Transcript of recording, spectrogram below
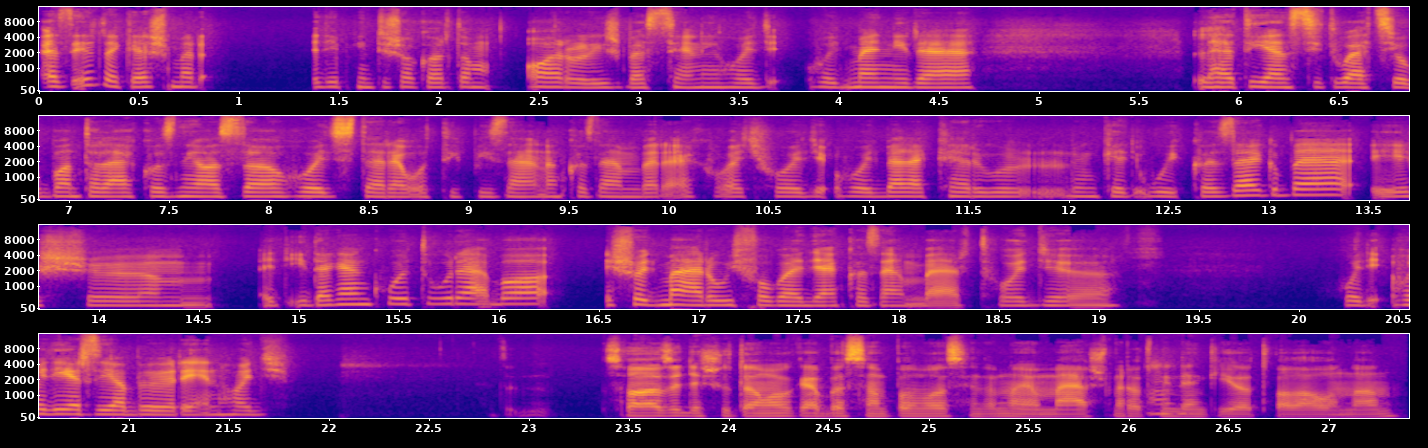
Ez érdekes, mert egyébként is akartam arról is beszélni, hogy, hogy mennyire lehet ilyen szituációkban találkozni azzal, hogy sztereotipizálnak az emberek, vagy hogy, hogy belekerülünk egy új közegbe, és öm, egy idegen kultúrába, és hogy már úgy fogadják az embert, hogy, hogy, hogy érzi a bőrén, hogy... Szóval az Egyesült Államok ebből a szempontból szerintem nagyon más, mert ott mm. mindenki jött valahonnan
